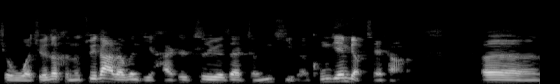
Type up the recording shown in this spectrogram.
就我觉得可能最大的问题还是制约在整体的空间表现上了。呃，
